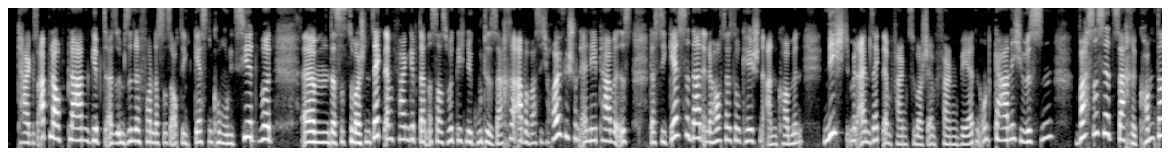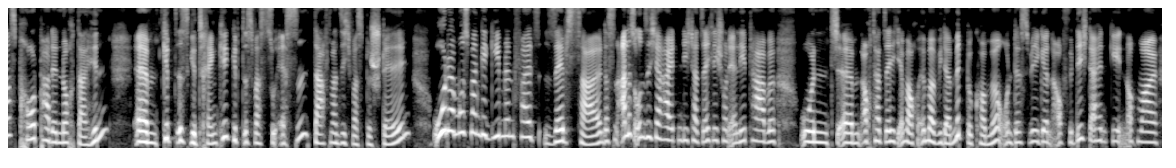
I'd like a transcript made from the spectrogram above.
Tagesablaufplan gibt, also im Sinne von, dass es auch den Gästen kommuniziert wird, ähm, dass es zum Beispiel einen Sektempfang gibt, dann ist das wirklich eine gute Sache. Aber was ich häufig schon erlebt habe, ist, dass die Gäste dann in der Hochzeitslocation ankommen, nicht mit einem Sektempfang zum Beispiel empfangen werden und gar nicht wissen, was ist jetzt Sache? Kommt das Brautpaar denn noch dahin? Ähm, gibt es Getränke? Gibt es was zu essen? Darf man sich was bestellen? Oder muss man gegebenenfalls selbst zahlen? Das sind alles Unsicherheiten, die ich tatsächlich schon erlebt habe und ähm, auch tatsächlich immer auch immer wieder mitbekomme. Und deswegen auch für dich dahingehend nochmal.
